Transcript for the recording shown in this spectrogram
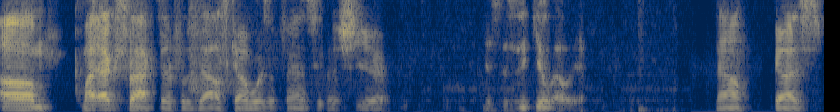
um my X factor for the Dallas Cowboys in fantasy this year is Ezekiel Elliott. Now guys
